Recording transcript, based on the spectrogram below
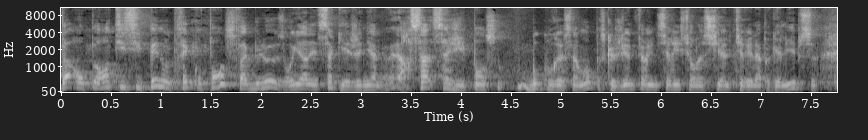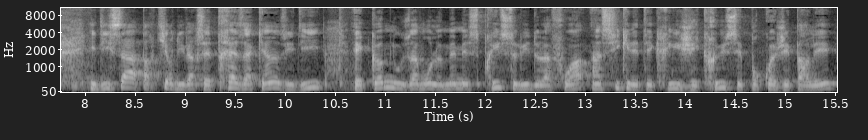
ben, on peut anticiper notre récompense fabuleuse. Regardez, ça qui est génial. Alors, ça, ça j'y pense beaucoup récemment parce que je viens de faire une série sur le ciel tiré l'Apocalypse. Il dit ça à partir du verset 13 à 15. Il dit Et comme nous avons le même esprit, celui de la foi, ainsi qu'il est écrit J'ai cru, c'est pourquoi j'ai parlé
